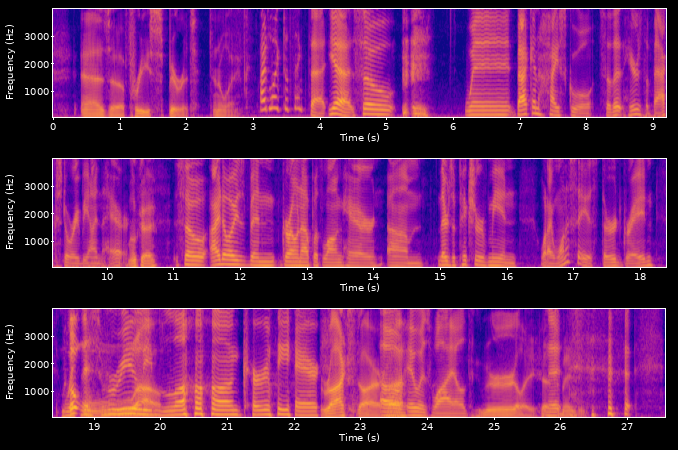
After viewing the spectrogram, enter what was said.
as a free spirit in a way. I'd like to think that. Yeah. So when back in high school, so that here's the backstory behind the hair. Okay. So I'd always been growing up with long hair. Um, there's a picture of me in what I want to say is third grade with Oh, this really wow. long curly hair. Rock star. Oh, huh? it was wild. really? That's it- amazing.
